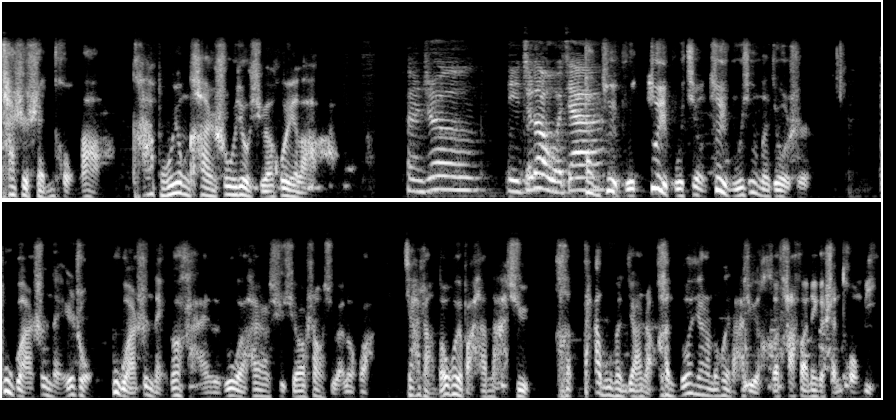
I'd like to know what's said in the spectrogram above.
他是神童啊，他不用看书就学会了。反正你知道我家但最不最不幸最不幸的就是，不管是哪种，不管是哪个孩子，如果他要去学校上学的话，家长都会把他拿去，很大部分家长，很多家长都会拿去和他和那个神童比。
